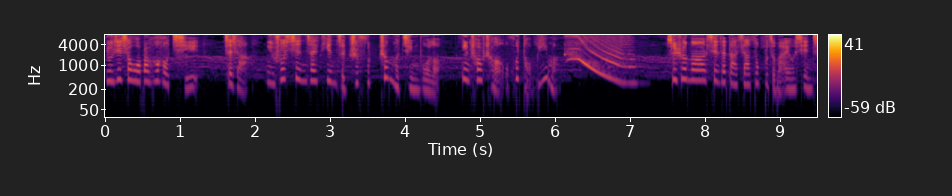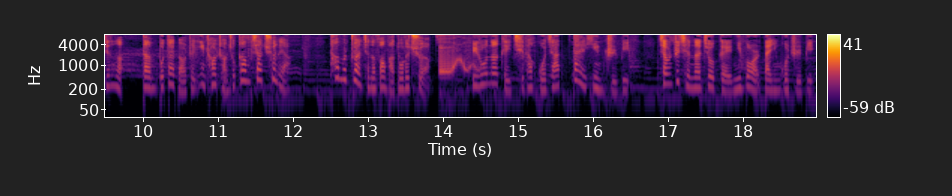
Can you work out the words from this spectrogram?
有些小伙伴很好奇，夏夏，你说现在电子支付这么进步了，印钞厂会倒闭吗？虽说呢，现在大家都不怎么爱用现金了。但不代表着印钞厂就干不下去了呀，他们赚钱的方法多了去了，比如呢给其他国家代印纸币，像之前呢就给尼泊尔代印过纸币。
